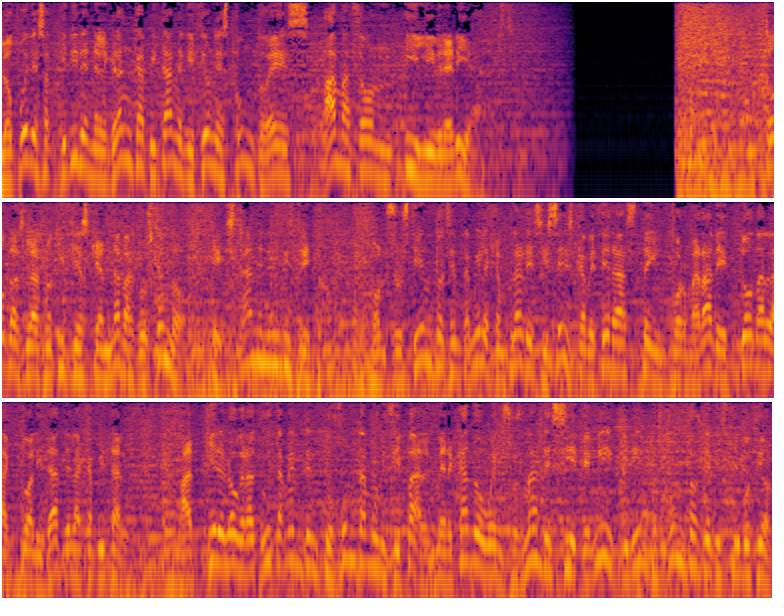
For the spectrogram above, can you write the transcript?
Lo puedes adquirir en el grancapitanediciones.es, Amazon y librerías. Todas las noticias que andabas buscando están en el distrito. Con sus 180.000 ejemplares y 6 cabeceras te informará de toda la actualidad de la capital. Adquiérelo gratuitamente en tu junta municipal, mercado o en sus más de 7.500 puntos de distribución.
